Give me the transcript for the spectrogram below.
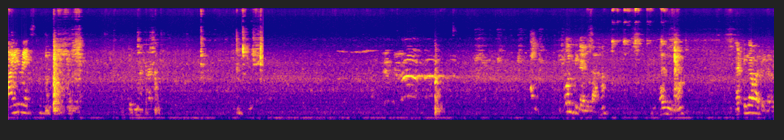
ఆయిల్ వేసుకుంటాను కొంటి వెళ్ళా అది గట్టిగా పడి కదా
